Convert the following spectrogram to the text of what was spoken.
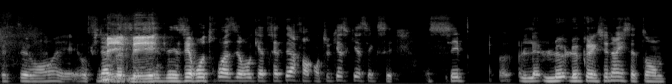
justement. Et au final, bah, c'est des 0,3, 0,4 Ether. en tout cas, ce qu'il y a, c'est que c'est le, le, collectionneur, il s'attend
